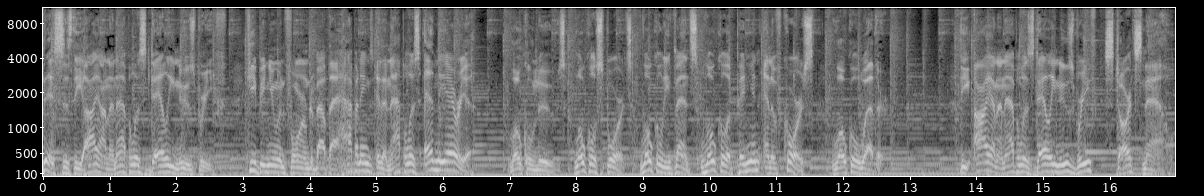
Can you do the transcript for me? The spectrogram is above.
This is the Eye on Annapolis Daily News Brief, keeping you informed about the happenings in Annapolis and the area. Local news, local sports, local events, local opinion, and of course, local weather. The Eye on Annapolis Daily News Brief starts now.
